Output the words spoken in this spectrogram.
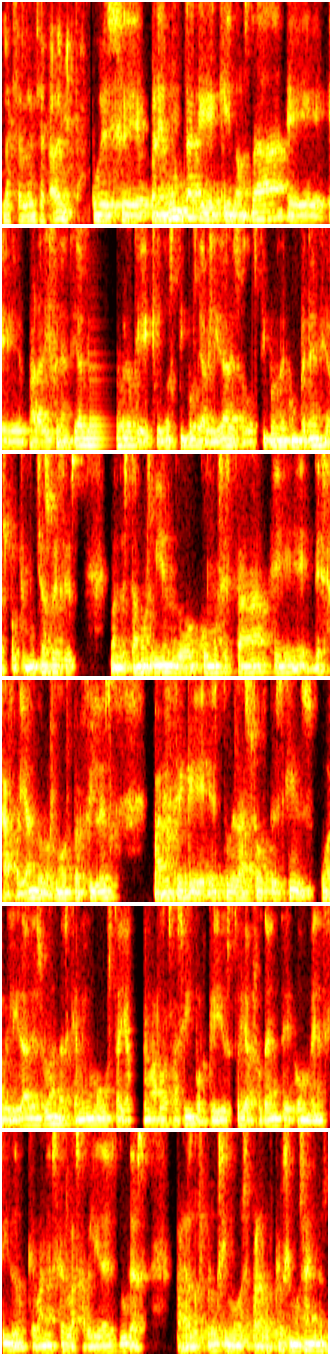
la excelencia académica? Pues eh, pregunta que, que, nos da eh, para diferenciar yo creo que, que, dos tipos de habilidades o dos tipos de competencias, porque muchas veces cuando estamos viendo cómo se está desarrollando los nuevos perfiles, parece que esto de las soft skills o habilidades blandas, que a mí no me gusta llamarlas así porque yo estoy absolutamente convencido que van a ser las habilidades duras para los próximos, para los próximos años,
